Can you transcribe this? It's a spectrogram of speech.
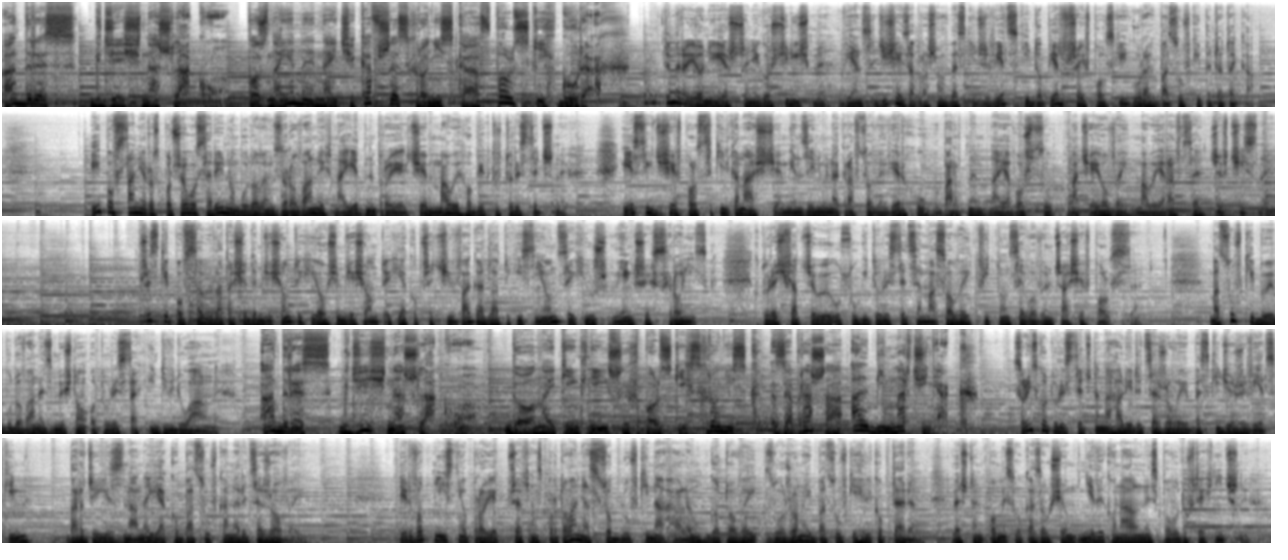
Adres gdzieś na szlaku. Poznajemy najciekawsze schroniska w polskich górach. W tym rejonie jeszcze nie gościliśmy, więc dzisiaj zapraszam w Beskid Żywiecki do pierwszej w polskich górach basówki PTTK. Jej powstanie rozpoczęło seryjną budowę wzorowanych na jednym projekcie małych obiektów turystycznych. Jest ich dzisiaj w Polsce kilkanaście, m.in. na Krawcowym Wierchu, w Bartnem, na Jaworzcu, Maciejowej, Małej Rawce czy w Cisnej. Wszystkie powstały w latach 70. i 80. jako przeciwwaga dla tych istniejących już większych schronisk, które świadczyły usługi turystyce masowej kwitnącej w owym czasie w Polsce. Bacówki były budowane z myślą o turystach indywidualnych. Adres gdzieś na szlaku. Do najpiękniejszych polskich schronisk zaprasza Albin Marciniak. Schronisko turystyczne na hali rycerzowej w Beskidzie Żywieckim bardziej jest znane jako Bacówka na Rycerzowej. Pierwotnie istniał projekt przetransportowania z Soblówki na halę gotowej, złożonej bacówki helikopterem, lecz ten pomysł okazał się niewykonalny z powodów technicznych.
